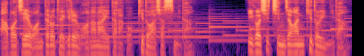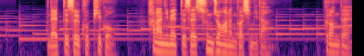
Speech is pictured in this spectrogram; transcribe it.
아버지의 원대로 되기를 원하나이다라고 기도하셨습니다. 이것이 진정한 기도입니다. 내 뜻을 굽히고 하나님의 뜻에 순종하는 것입니다. 그런데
